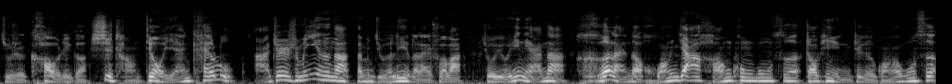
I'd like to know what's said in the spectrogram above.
就是靠这个市场调研开路啊。这是什么意思呢？咱们举个例子来说好吧。就有一年呢，荷兰的皇家航空公司招聘这个广告公司，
